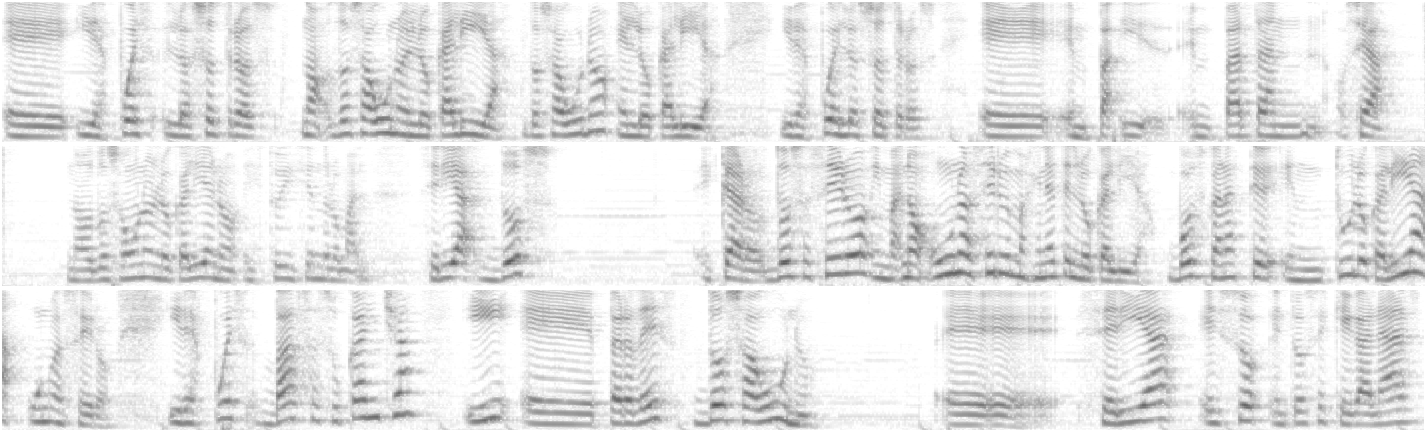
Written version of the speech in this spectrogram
y después los otros, no, 2 a 1 en localía, 2 a 1 en localía, y después los otros empatan, o sea, no, 2 a 1 en localía, no, estoy diciéndolo mal, sería 2 eh, claro, 2 a 0, no, 1 a 0 imagínate en localía. Vos ganaste en tu localía 1 a 0. Y después vas a su cancha y eh, perdés 2 a 1. Eh, sería eso entonces que ganar,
